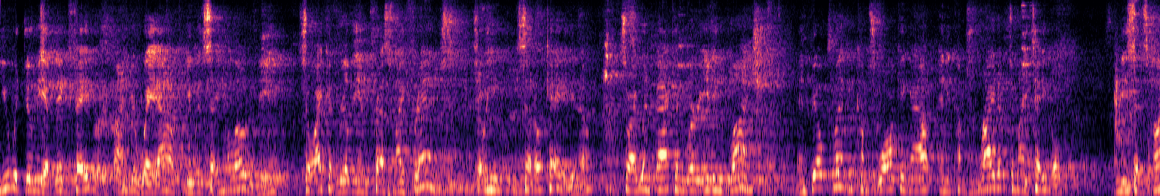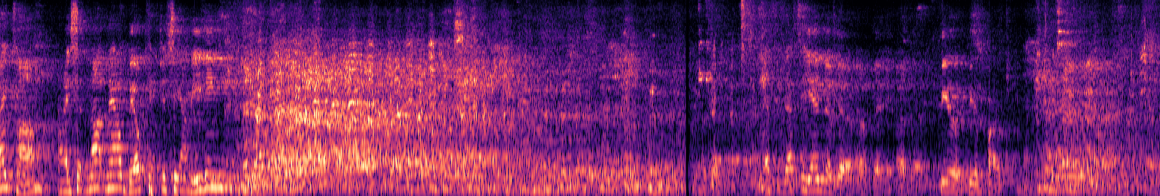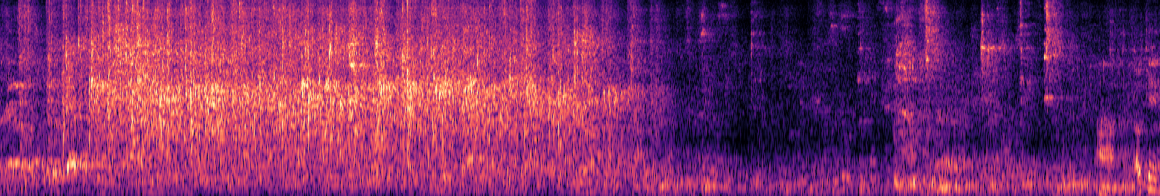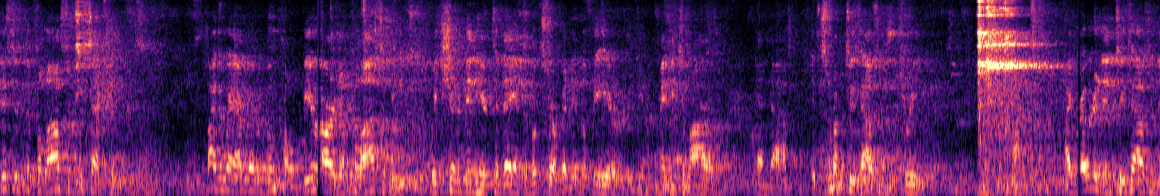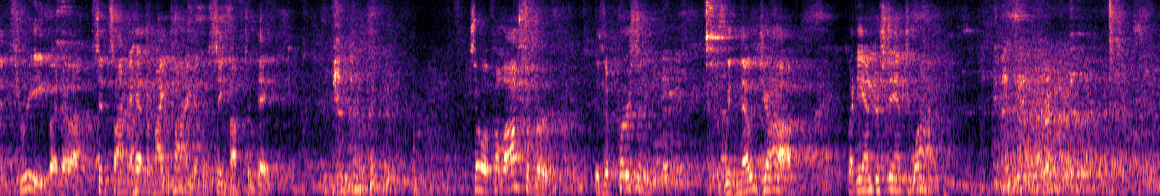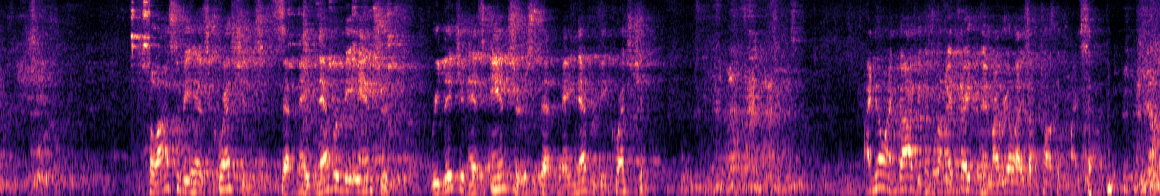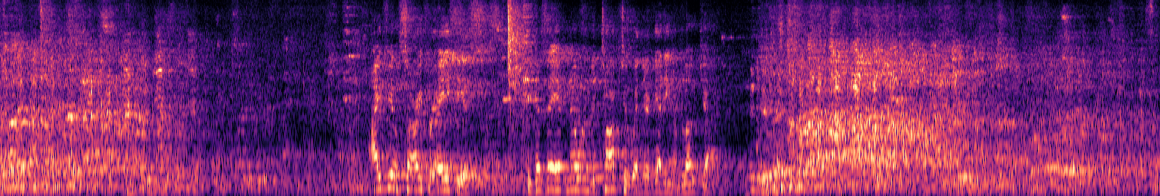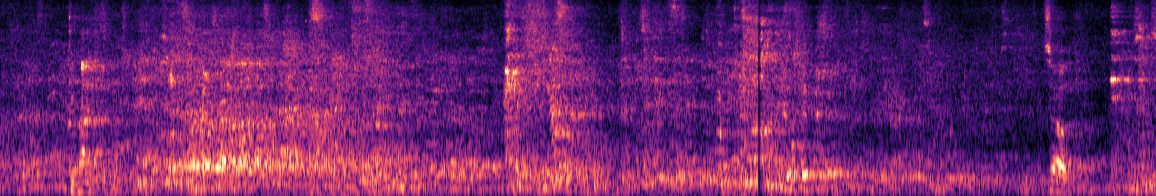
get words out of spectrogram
you would do me a big favor if on your way out you would say hello to me so I could really impress my friends. So he said, okay, you know. So I went back and we're eating lunch and Bill Clinton comes walking out and he comes right up to my table and he says, hi, Tom. And I said, not now, Bill. Can't you see I'm eating? Okay. That's the end of the of the of the beer beer part. Um, okay, this is the philosophy section. By the way, I wrote a book called Beer, Art, and Philosophy, which should have been here today in the bookstore, but it'll be here you know, maybe tomorrow and uh, it's from 2003. I wrote it in 2003, but uh, since I'm ahead of my time, it'll seem up to date. So a philosopher is a person with no job, but he understands why. Philosophy has questions that may never be answered. Religion has answers that may never be questioned. I know I'm God because when I pray to him, I realize I'm talking to myself. I feel sorry for atheists because they have no one to talk to when they're getting a blowjob. Too much? So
